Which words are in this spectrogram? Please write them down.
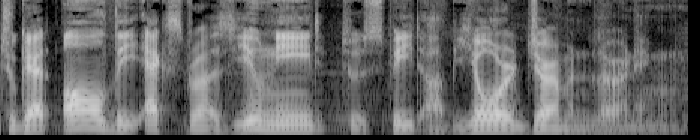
to get all the extras you need to speed up your German learning.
